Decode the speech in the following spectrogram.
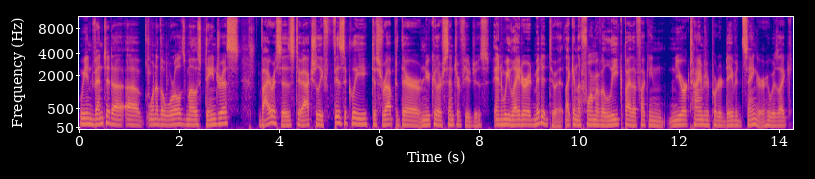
We invented a, a one of the world's most dangerous viruses to actually physically disrupt their nuclear centrifuges, and we later admitted to it, like in the form of a leak by the fucking New York Times reporter David Sanger, who was like,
